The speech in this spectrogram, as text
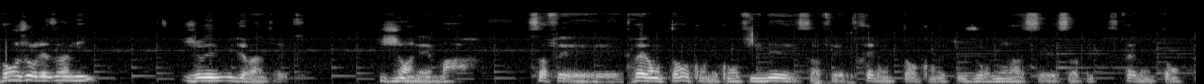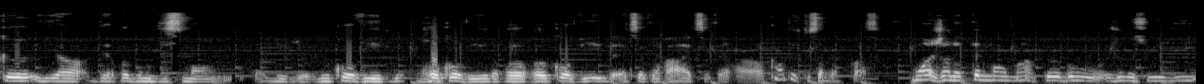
Bonjour les amis, je vais vous dire un truc. J'en ai marre. Ça fait très longtemps qu'on est confiné, ça fait très longtemps qu'on est toujours menacé, ça fait très longtemps qu'il y a des rebondissements, le, le Covid, le re-Covid, re-Covid, etc., etc. Quand est-ce que ça va passer? Moi, j'en ai tellement marre que bon, je me suis dit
